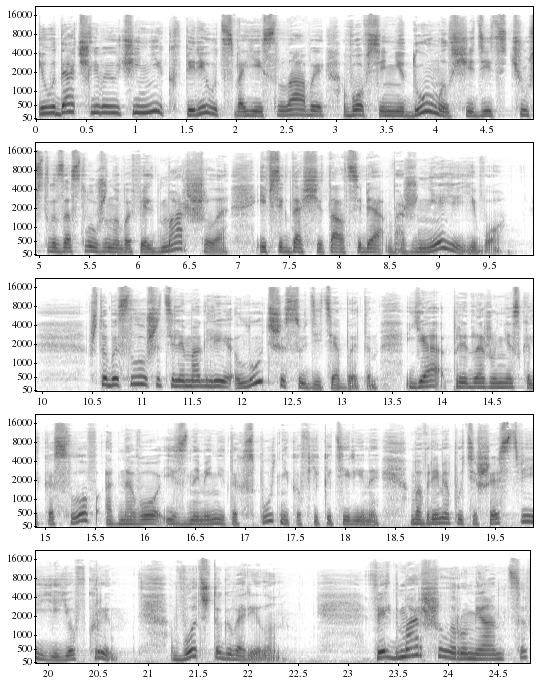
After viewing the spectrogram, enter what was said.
И удачливый ученик в период своей славы вовсе не думал щадить чувство заслуженного фельдмаршала и всегда считал себя важнее его – чтобы слушатели могли лучше судить об этом, я предложу несколько слов одного из знаменитых спутников Екатерины во время путешествия ее в Крым. Вот что говорил он. Фельдмаршал Румянцев,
